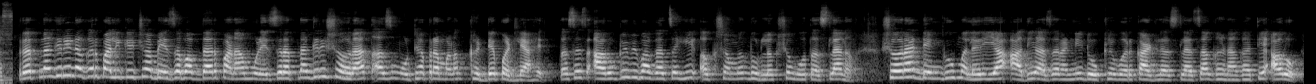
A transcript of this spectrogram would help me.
विकास रत्नागिरी नगरपालिकेच्या बेजबाबदारपणामुळेच रत्नागिरी शहरात आज मोठ्या प्रमाणात खड्डे पडले आहेत. तसेच आरोग्य विभागाचंही अक्षम दुर्लक्ष होत असल्यानं शहरात डेंग्यू मलेरिया आदी आजारांनी डोके वर काढलं असल्याचा घणाघाती आरोप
